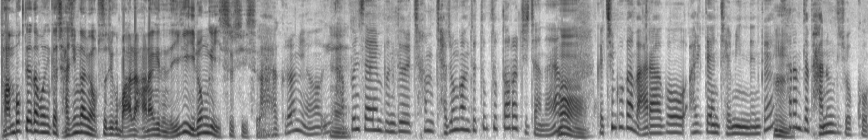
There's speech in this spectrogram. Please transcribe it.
반복되다 보니까 자신감이 없어지고 말을 안 하게 된다. 이게 이런 게 있을 수 있어요. 아, 그럼요. 이 네. 바쁜 쌓인 분들 참 자존감도 뚝뚝 떨어지잖아요. 어. 그 친구가 말하고 할 땐 재미있는데 음. 사람들 반응도 좋고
